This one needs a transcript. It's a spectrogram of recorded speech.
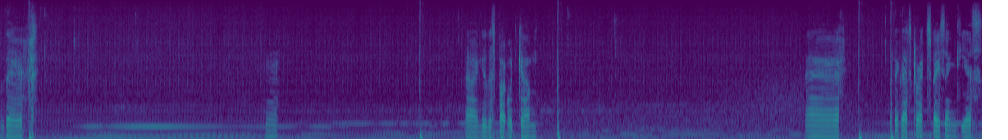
There. Oh, I knew this part would come. Uh, I think that's correct spacing, yes.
